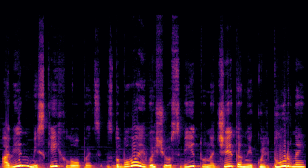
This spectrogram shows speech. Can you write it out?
А він міський хлопець, здобуває вищу освіту, начитаний, культурний.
